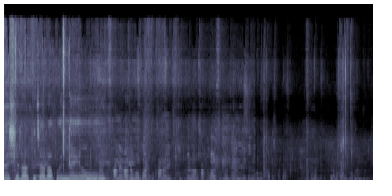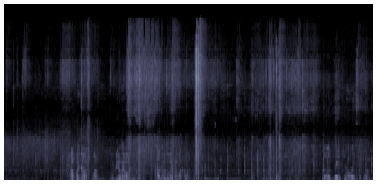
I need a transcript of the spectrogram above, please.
현실하게 자라고 있네요. 산에 가서 뭐 만족 하나 끈을 갖고 왔으면 되는데. 내 필요가 있을 것 같아.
